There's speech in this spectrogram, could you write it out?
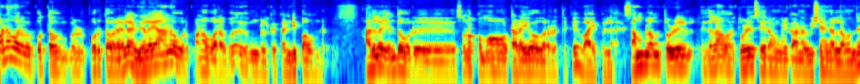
பணவரவு பொறுத்த பொறுத்தவரையில் நிலையான ஒரு பண வரவு உங்களுக்கு கண்டிப்பாக உண்டு. அதில் எந்த ஒரு சுணக்கமோ தடையோ வர்றதுக்கு வாய்ப்பில்லை. சம்பளம் தொழில் இதெல்லாம் தொழில் செய்கிறவங்களுக்கான விஷயங்களில் வந்து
